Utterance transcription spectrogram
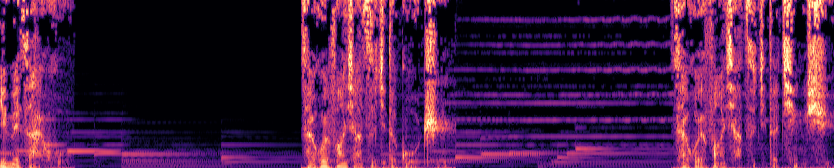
因为在乎，才会放下自己的固执，才会放下自己的情绪。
